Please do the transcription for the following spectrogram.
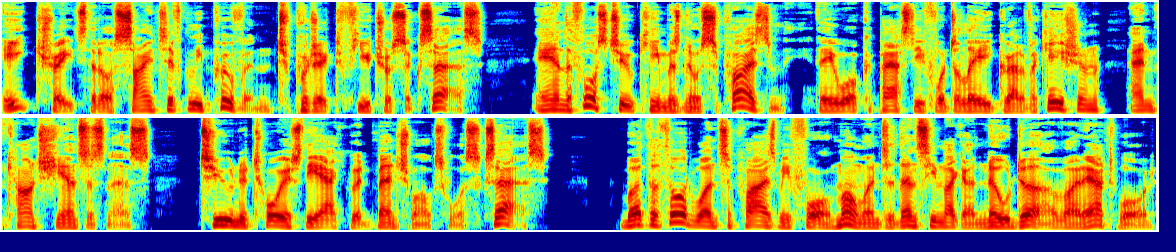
Eight Traits That Are Scientifically Proven to Predict Future Success, and the first two came as no surprise to me. They were capacity for delayed gratification and conscientiousness, two notoriously accurate benchmarks for success. But the third one surprised me for a moment, then seemed like a no duh right afterward,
